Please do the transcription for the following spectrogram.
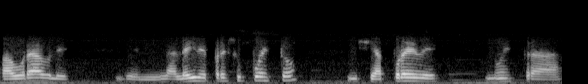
favorable de la ley de presupuesto y se apruebe nuestra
